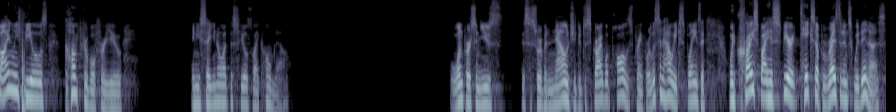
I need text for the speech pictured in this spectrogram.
finally feels comfortable for you. And you say, you know what, this feels like home now. One person used this is sort of an analogy to describe what Paul is praying for. Listen to how he explains it. When Christ, by his Spirit, takes up residence within us,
